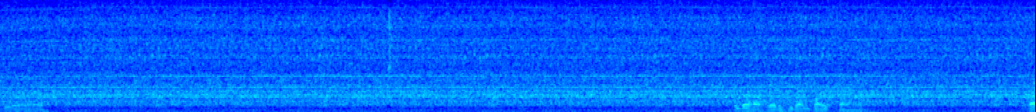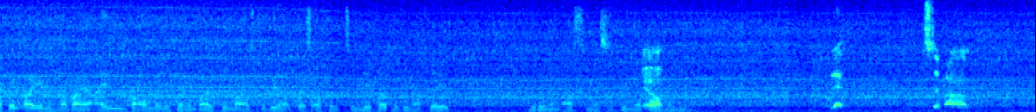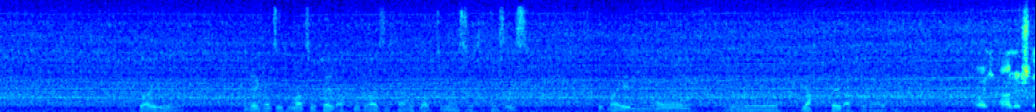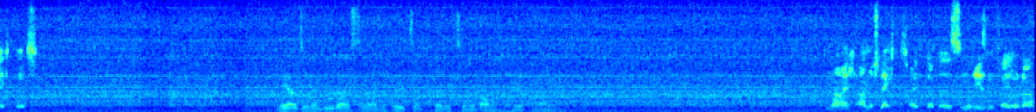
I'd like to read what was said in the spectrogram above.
Ja. Und danach werde ich wieder im Wald fahren. Da könnten wir eigentlich mal bei einem Baum, wenn ich dann im Wald bin, mal ausprobieren, ob das auch funktioniert hat mit dem Update. Mit den Entasten, das ging ja Ja. Letzte Bahn. Geil. Und dann kannst du schon mal zu Feld 38 fahren. Ich glaube zumindest, dass das ist. Guck mal eben und äh, ja, Feld 38. Oh, ich ahne Schlechtes. Nee, also wenn du das äh, nicht willst, dann stelle ich zumindest auch noch mal Hilfe ein. Na, ich ahne Schlechtes, weil ich glaube, das ist ein Riesenfeld, oder? Äh,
